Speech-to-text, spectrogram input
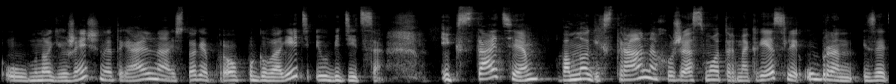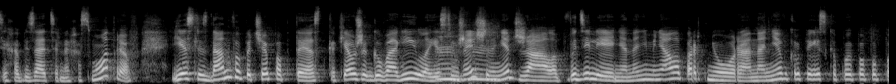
У многих женщин это реально история про поговорить и убедиться. И, кстати, во многих странах уже осмотр на кресле убран из этих обязательных осмотров. Если сдан ВПЧ ПАП-тест, как я уже говорила, если mm-hmm. у женщины нет жалоб, выделения, она не меняла партнера, она не в группе риска по ППП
